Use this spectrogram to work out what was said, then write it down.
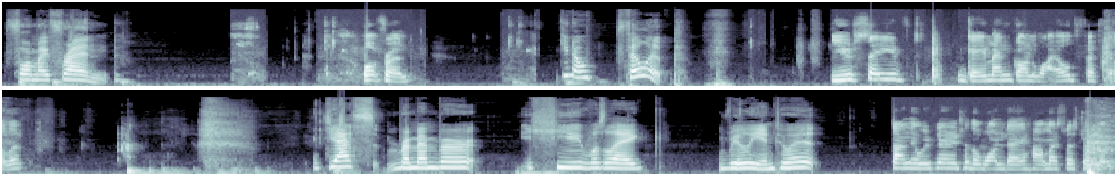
for my friend. What friend? You know, Philip. You saved Gay Men Gone Wild for Philip. Yes, remember he was like really into it. Daniel, we've known each other one day. How am I supposed to remember?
